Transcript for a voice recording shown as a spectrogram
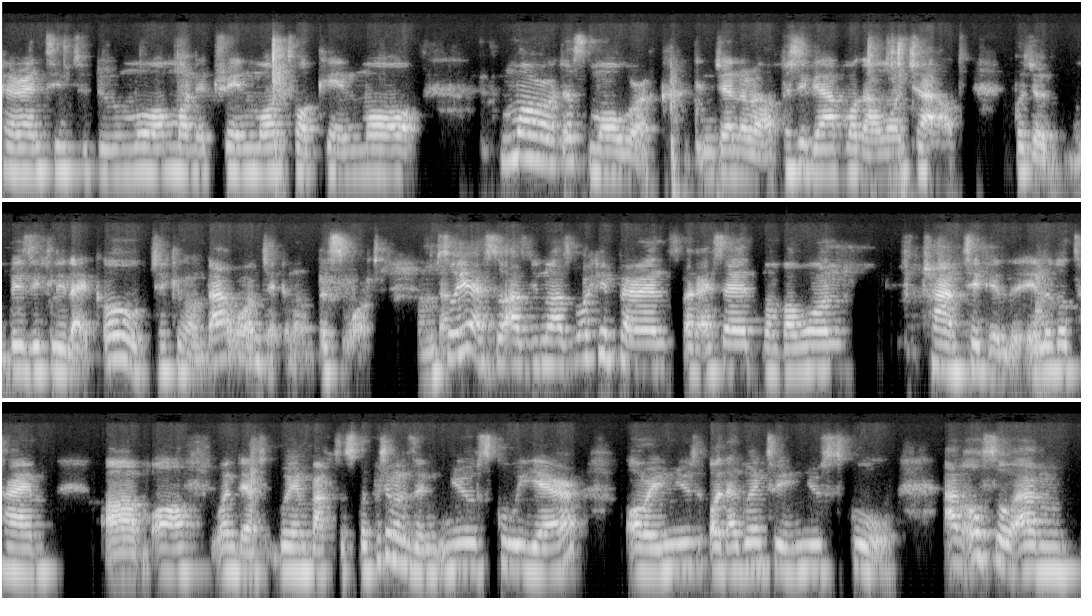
parenting to do, more monitoring, more talking, more, more, just more work in general, especially if you have more than one child because you're basically like, oh, checking on that one, checking on this one. Um, so yeah, so as you know, as working parents, like I said, number one, try and take a, a little time um, off when they're going back to school, especially when it's a new school year or a new or they're going to a new school. And also um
